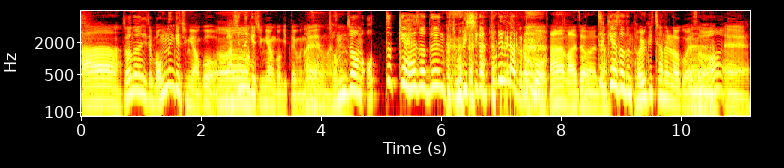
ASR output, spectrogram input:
아. 저는 이제 먹는 게 중요하고, 어. 맛있는 게 중요한 거기 때문에, 맞아요, 맞아요. 점점 어떻게 해서든 그 조리 시간 줄이려 그러고, 아, 맞아, 맞아. 어떻게 해서든 덜 귀찮으려고 해서, 네. 예.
